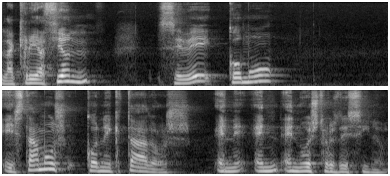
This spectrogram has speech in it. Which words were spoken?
La creación se ve como estamos conectados en, nuestros destinos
